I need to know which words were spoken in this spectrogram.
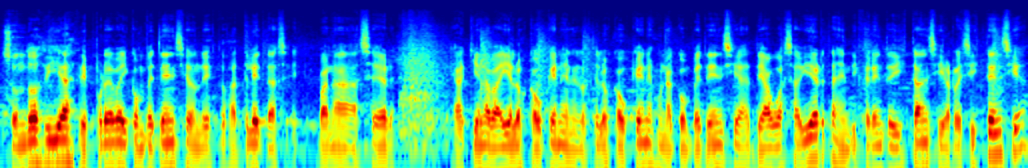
Son dos días de prueba y competencia donde estos atletas van a hacer aquí en la Bahía Los Cauquenes, en el Hotel Los Cauquenes, una competencia de aguas abiertas en diferentes distancias y resistencia.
